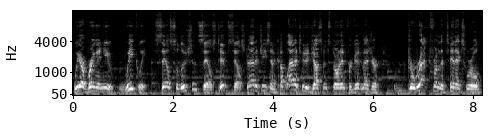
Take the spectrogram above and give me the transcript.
We are bringing you weekly sales solutions, sales tips, sales strategies, and a couple attitude adjustments thrown in for good measure direct from the 10x world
